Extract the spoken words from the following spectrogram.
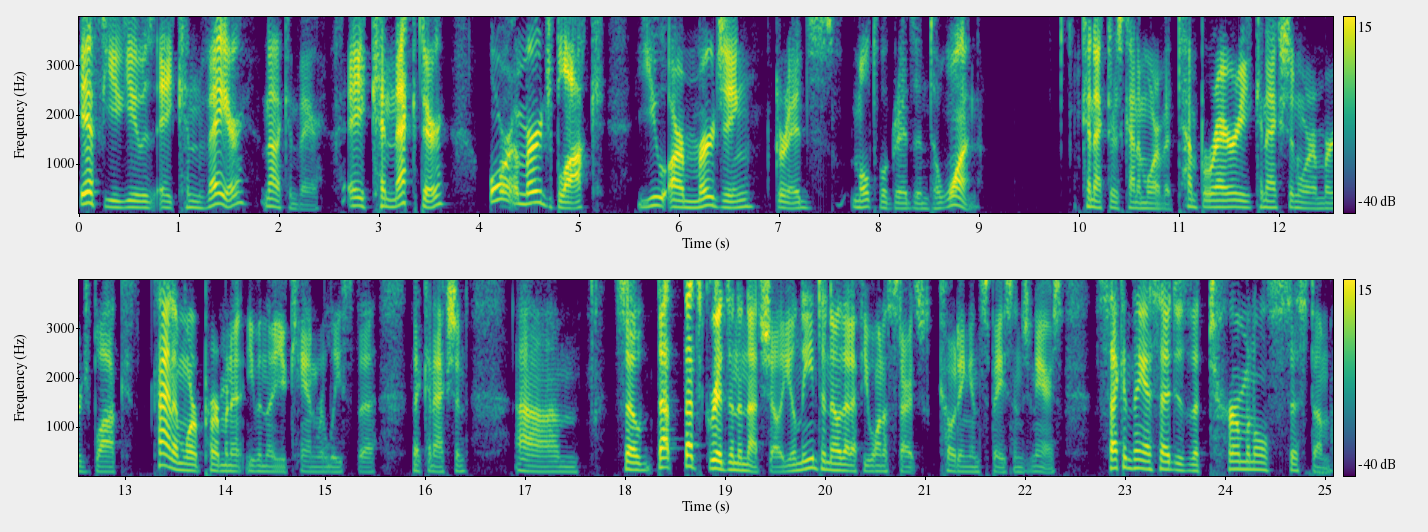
If you use a conveyor, not a conveyor, a connector or a merge block, you are merging grids, multiple grids into one. Connector is kind of more of a temporary connection, where a merge block is kind of more permanent, even though you can release the, the connection. Um, so that that's grids in a nutshell. You'll need to know that if you want to start coding in Space Engineers. Second thing I said is the terminal system.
